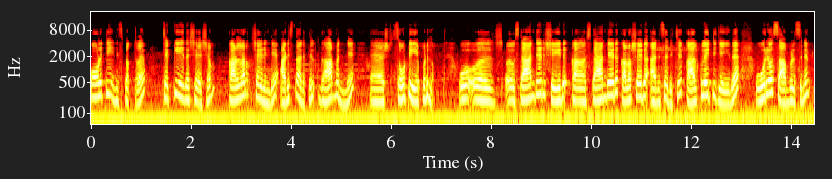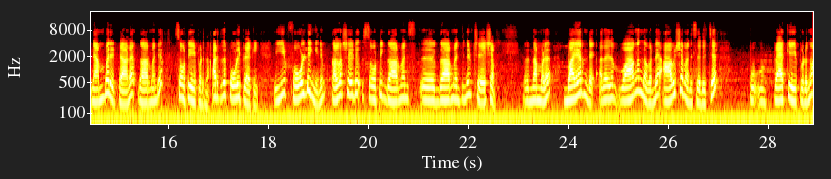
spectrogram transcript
ക്വാളിറ്റി ഇൻസ്പെക്ടർ ചെക്ക് ചെയ്ത ശേഷം കളർ ഷെയ്ഡിന്റെ അടിസ്ഥാനത്തിൽ ഗാർമെന്റിന് സോർട്ട് ചെയ്യപ്പെടുന്നു. Standard shade standard colour shade അനുസരിച്ച് കാൽക്കുലേറ്റ് ചെയ്ത് ഓരോ സാമ്പിൾസിനും നമ്പർ ഇട്ടാണ് ഗാർമെന്റ് സോർട്ട് ചെയ്യപ്പെടുന്നത്. അടുത്തത് പോളി പാക്കിംഗ് ഈ ഫോൾഡിങ്ങിനും കളർ ഷെയ്ഡ് സോർട്ടിംഗ് ഗാർമെന്റ്സ് ഗാർമെന്റിനും ശേഷം നമ്മൾ ബയറിന്റെ അതായത് വാങ്ങുന്നവരുടെ ആവശ്യമനുസരിച്ച് പാക്ക് ചെയ്യപ്പെടുന്നു.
